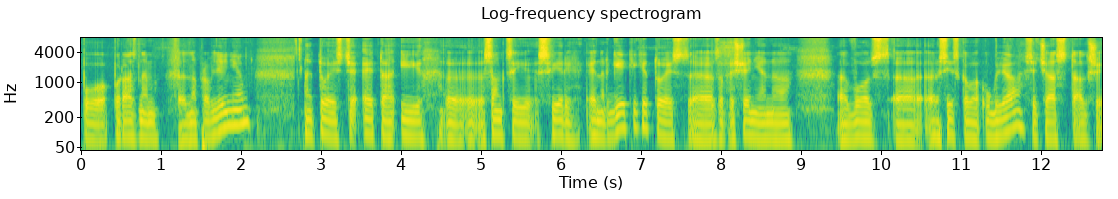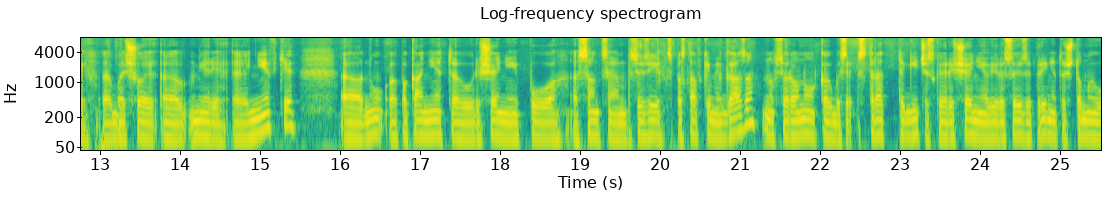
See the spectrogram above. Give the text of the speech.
по, по разным направлениям. То есть это и санкции в сфере энергетики, то есть запрещение на ввоз российского угля, сейчас также в большой мере нефти. Ну, пока нет решений по санкциям в связи с поставками газа, но все равно как бы стратегическое решение в Евросоюзе принято, что мы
